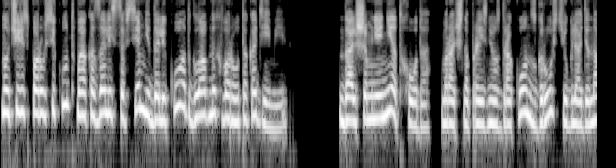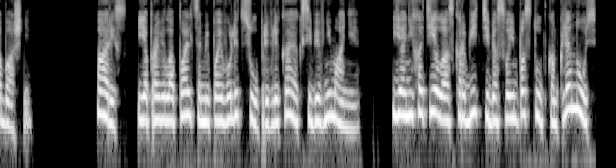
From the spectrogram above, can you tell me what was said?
но через пару секунд мы оказались совсем недалеко от главных ворот Академии. «Дальше мне нет хода», – мрачно произнес дракон с грустью, глядя на башни. «Арис», – я провела пальцами по его лицу, привлекая к себе внимание. «Я не хотела оскорбить тебя своим поступком, клянусь.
